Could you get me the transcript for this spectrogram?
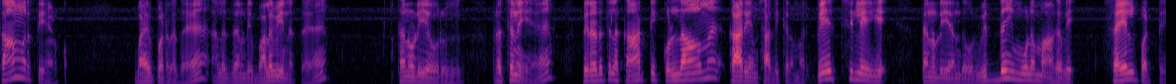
சாமர்த்தியம் இருக்கும். பயப்படுறத அல்லது தன்னுடைய பலவீனத்தை தன்னுடைய ஒரு பிரச்சனையை பிற இடத்துல காட்டி கொள்ளாமல் காரியம் சாதிக்கிற மாதிரி. பேச்சிலேயே தன்னுடைய அந்த ஒரு வித்தை மூலமாகவே செயல்பட்டு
